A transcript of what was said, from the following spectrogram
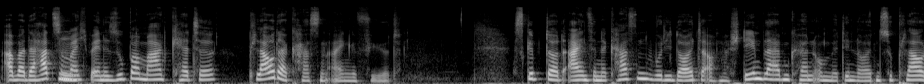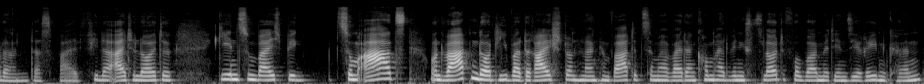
aber da hat zum mhm. Beispiel eine Supermarktkette Plauderkassen eingeführt. Es gibt dort einzelne Kassen, wo die Leute auch mal stehen bleiben können, um mit den Leuten zu plaudern. Das, weil viele alte Leute gehen zum Beispiel zum Arzt und warten dort lieber drei Stunden lang im Wartezimmer, weil dann kommen halt wenigstens Leute vorbei, mit denen sie reden können.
